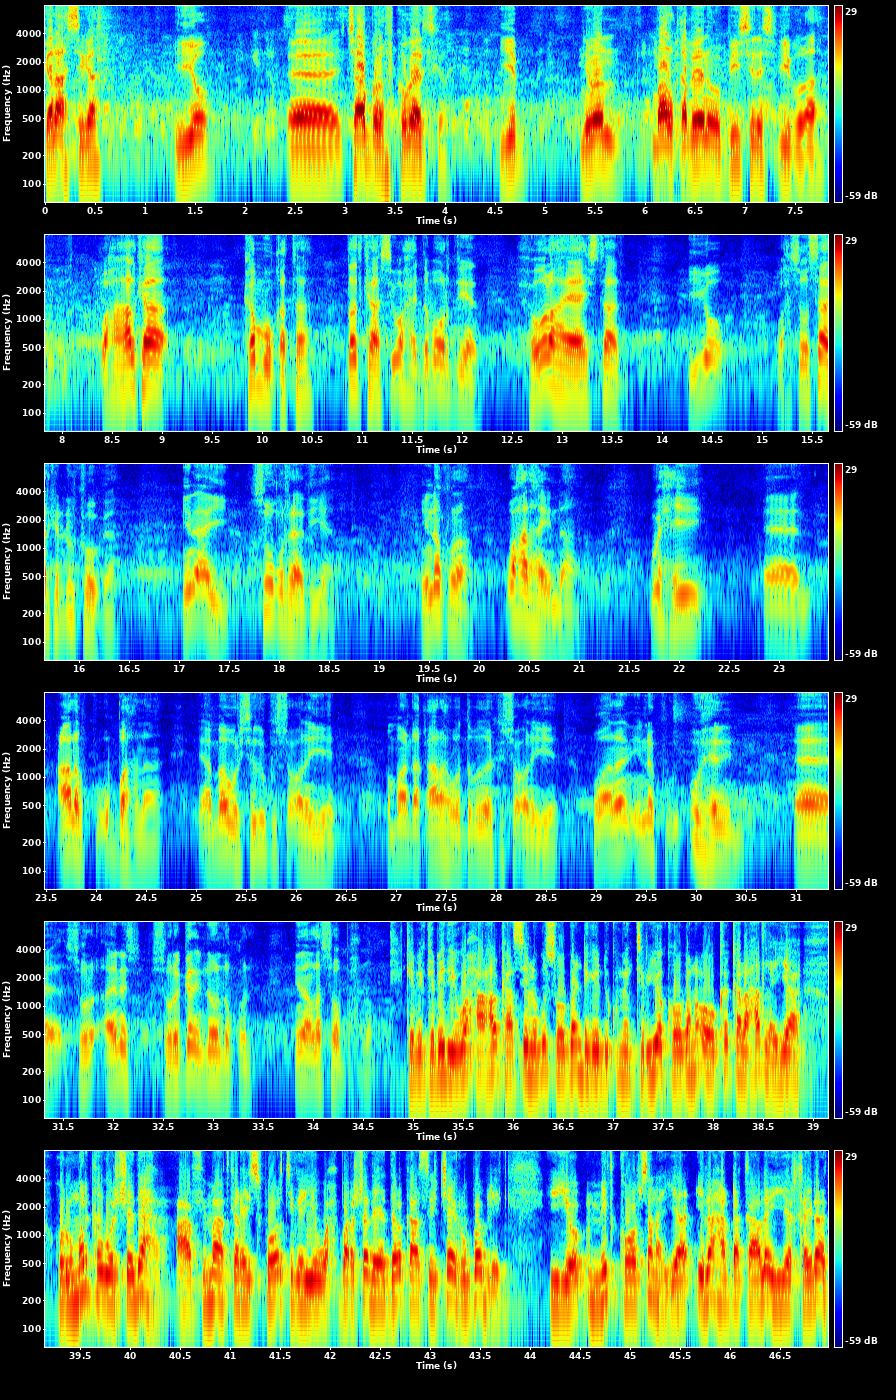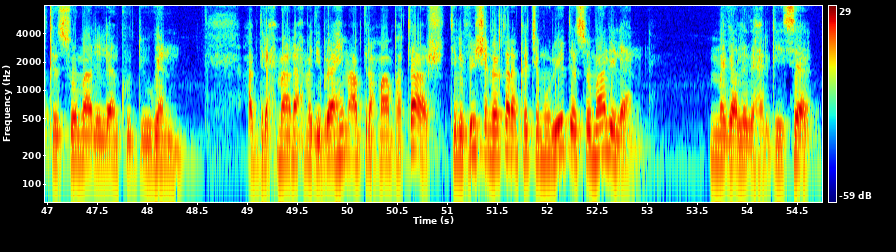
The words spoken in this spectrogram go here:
ganacsiga iyo chamber of commerceka. Iyo niman maalqabeen oo business people ah. Waxaa halkaa ka muuqata dadkaasi waxay daba ordayaan xoolaha ay haystaan iyo wax soo saarka dhulkooga in ay suuqu raadiyaan. Innankuna waxaan haynaa wixii caalamku u baahnaa ama warshaduhu ku soconayeen ama dhaqaalaha waddammadu ay ku soconayeen oo aanan innaku u helin ayna suuragal inoo noqon inaan la soo baxno. Gebagabadii waxaa halkaasi lagu soo bandhigay dokumentariyo kooban oo ka kala hadlaya horumarka warshadaha caafimaadka isboortiga iyo waxbarashada ee dalkaasi czech republic iyo mid koobsanaya ilaha dhaqaale iyo khayraadka somalilan ku duugan. Cabdiraxmaan axmed ibraahim cabdiraxmaan bataash telefishinka qaranka jamhuuriyadda somalilan magaalada hargeysa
